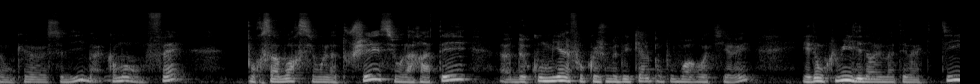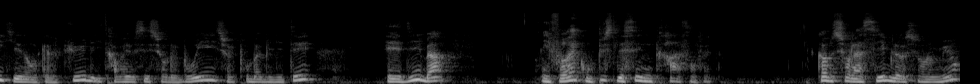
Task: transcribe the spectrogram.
euh, se dit bah, comment on fait pour savoir si on l'a touché, si on l'a raté, euh, de combien il faut que je me décale pour pouvoir retirer? Et donc lui, il est dans les mathématiques, il est dans le calcul, il travaille aussi sur le bruit, sur les probabilités, et il dit bah, il faudrait qu'on puisse laisser une trace en fait. Comme sur la cible, sur le mur,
